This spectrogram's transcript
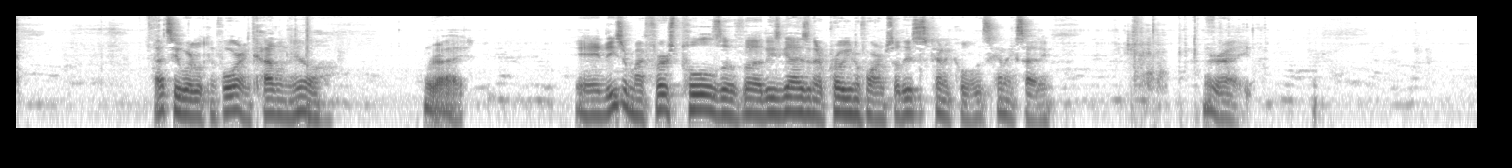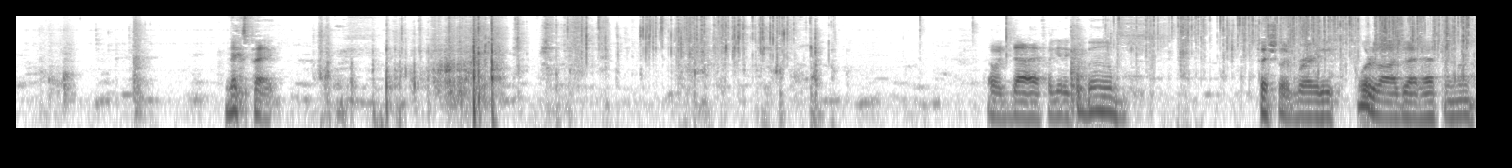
That's who we're looking for, and Kylin Hill. Right. And these are my first pulls of uh, these guys in their pro uniforms, so this is kind of cool. It's kind of exciting. All right. Next pack. I would die if I get a kaboom. Especially Brady. What are the odds of that happening, though?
